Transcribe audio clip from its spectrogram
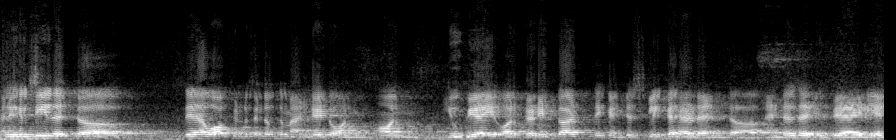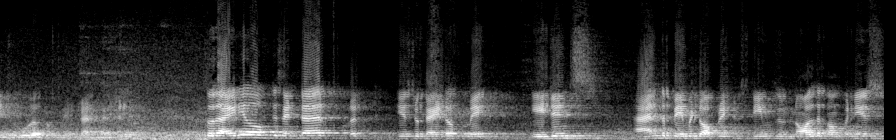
And you can see that uh, they have option to set up the mandate on, on UPI or credit card. They can just click ahead and uh, enter their UPI ID and do a complete transaction. So the idea of this entire product is to kind of make agents and the payment operations teams in all the companies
